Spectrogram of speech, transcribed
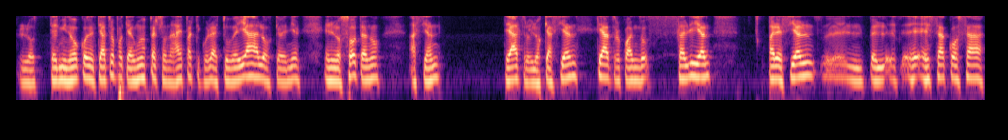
lo terminó con el teatro porque algunos personajes particulares, tú veías a los que venían en los sótanos, hacían teatro y los que hacían teatro cuando salían parecían esa cosa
